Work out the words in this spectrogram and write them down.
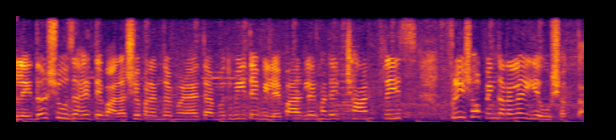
लेदर शूज आहेत ते बाराशेपर्यंत मिळणार त्यामुळे तुम्ही इथे विलेपार्लेमध्ये छान फ्री फ्री शॉपिंग करायला येऊ शकता.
